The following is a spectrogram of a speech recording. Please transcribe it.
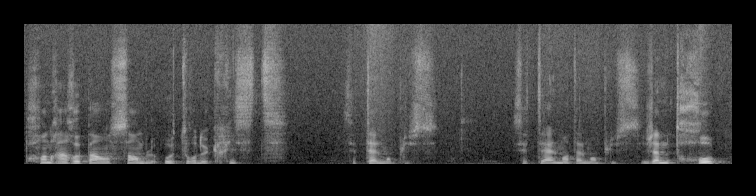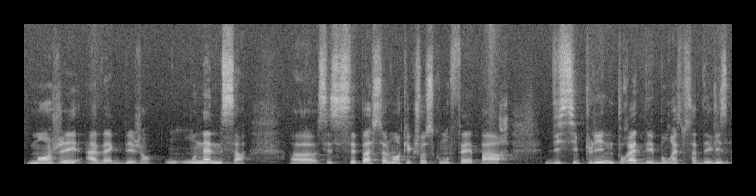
Prendre un repas ensemble autour de Christ, c'est tellement plus. C'est tellement, tellement plus. J'aime trop manger avec des gens. On, aime ça. Euh, ce n'est pas seulement quelque chose qu'on fait par discipline pour être des bons responsables d'église.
